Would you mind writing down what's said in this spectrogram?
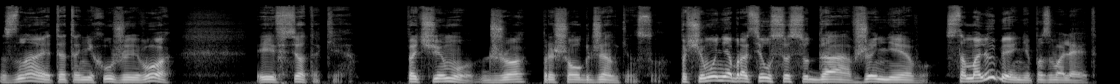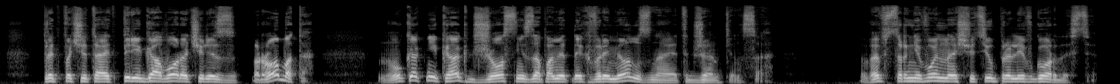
знает это не хуже его, и все-таки...» Почему Джо пришел к Дженкинсу? Почему не обратился сюда, в Женеву? Самолюбие не позволяет? Предпочитает переговоры через робота? Ну, как-никак, Джо с незапамятных времен знает Дженкинса. Вебстер невольно ощутил прилив гордости.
